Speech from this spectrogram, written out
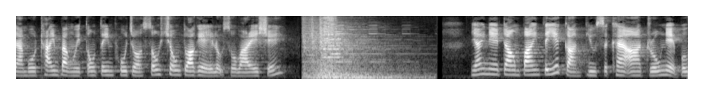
တန်ဖိုးထိုင်းဘတ်ငွေ3သိန်းဖိုးကျော်ဆုံးရှုံးသွားခဲ့တယ်လို့ဆိုပါရရှင်။ မြိုင်နယ်တောင်ပိုင်းတရက်ကံပြူစခန်းအား drone နဲ့ပုံ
